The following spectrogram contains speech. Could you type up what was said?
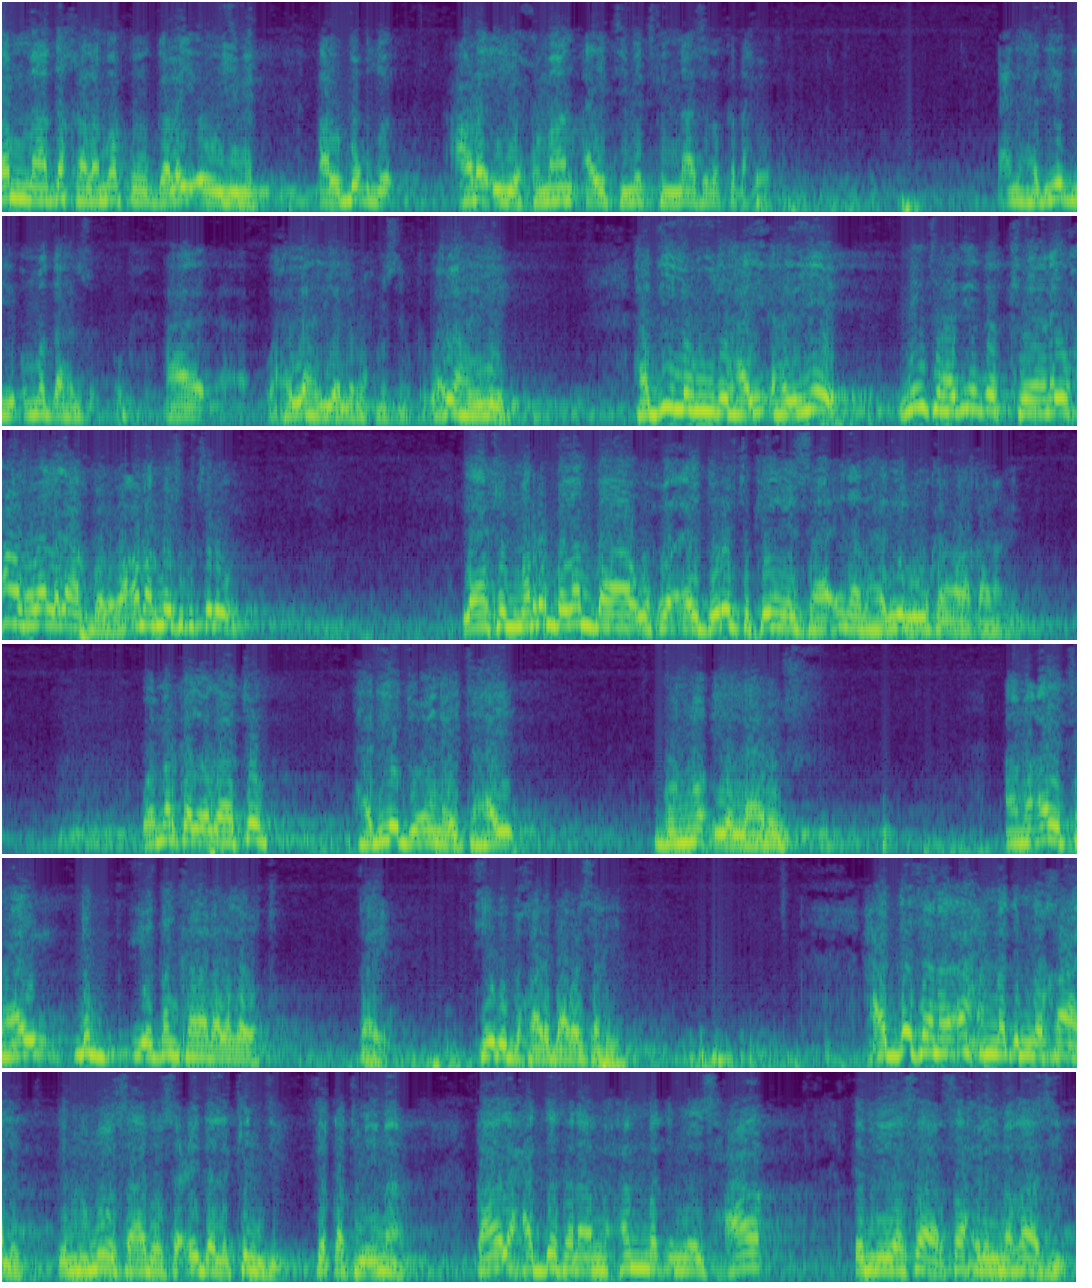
lamaa dakhala markuu galay oo yimid albukdu cadho iyo xumaan ay timid fi اnnaasi dadka dhexdooda yani hadiyadii ummadda waxay la hadiya ruux muslimka waxba hadiye haddii lagu yidhi hadiye ninka hadiyadda keenay waxaa la rabaa in laga aqbalo waa amar meesha ku jira wey laakiin marar badan baa ay duruuftu keenaysaa inaad hadiye lagu keen ada qaadanin waa markaad ogaato hadiyaddu inay tahay gunno iyo laaluush ama ay tahay dhib iyo dan kaleba laga wato ayib tiibuu bukhaari baabaysanaya xadaثna أحmed بن khاlد بن muسى أbu سacيid الkindi ثiqة إmam qala xadaثna mحamed بن إسxاaq ibn yasaar saaxib اlmaghaazi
